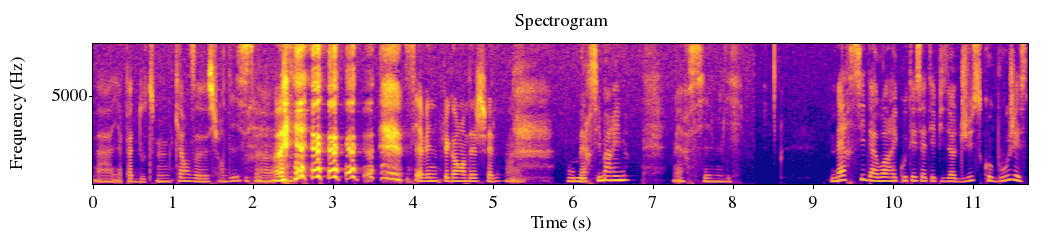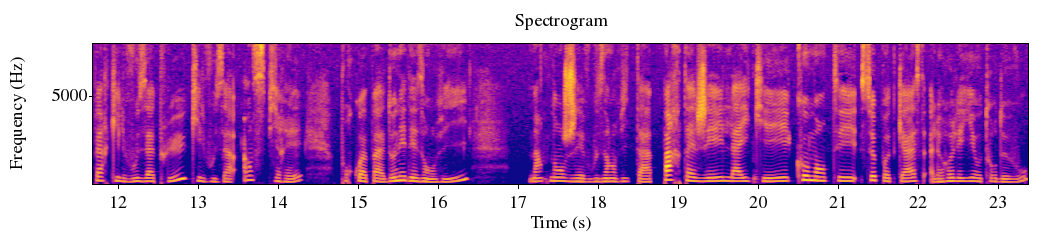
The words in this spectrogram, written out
Il n'y a pas de doute, même 15 sur 10, euh, s'il y avait une plus grande échelle. Bon, merci Marine. Merci Émilie. Merci d'avoir écouté cet épisode jusqu'au bout. J'espère qu'il vous a plu, qu'il vous a inspiré. Pourquoi pas donner des envies. Maintenant, je vous invite à partager, liker, commenter ce podcast, à le relayer autour de vous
